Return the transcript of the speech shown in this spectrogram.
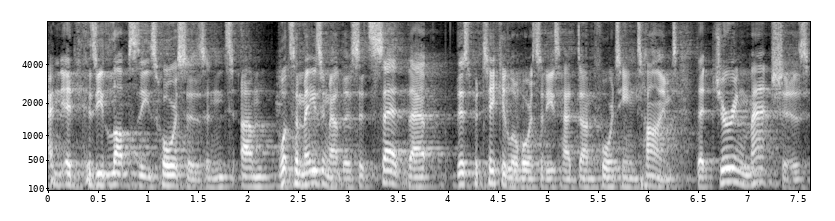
And because he loves these horses, and um, what's amazing about this, it's said that this particular horse that he's had done 14 times, that during matches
